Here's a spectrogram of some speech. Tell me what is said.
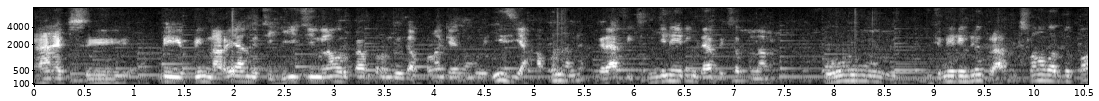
மேக்ஸு அப்படி இப்படின்னு நிறையா இருந்துச்சு. ஈஜின்லாம் ஒரு பேப்பர் இருந்தது. அப்போல்லாம் கேட்கும்போது ஈஸியா அப்படின்னாங்க கிராஃபிக்ஸ் இன்ஜினியரிங் கிராஃபிக்ஸ் அப்படின்னாங்க. ஓ இன்ஜினியரிங்லேயே கிராஃபிக்ஸ்லாம் வருதுப்பா.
